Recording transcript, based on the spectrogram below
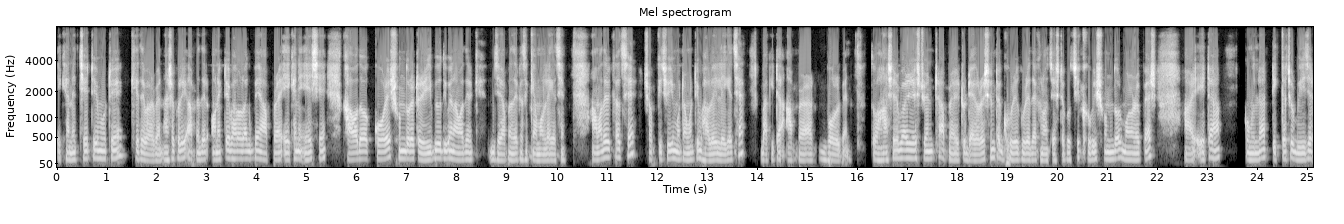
এখানে চেটে মুটে খেতে পারবেন। আশা করি আপনাদের অনেকটাই ভালো লাগবে। আপনারা এখানে এসে খাওয়া দাওয়া করে সুন্দর একটা রিভিউ দিবেন আমাদেরকে যে আপনাদের কাছে কেমন লেগেছে। আমাদের কাছে সবকিছুই মোটামুটি ভালোই লেগেছে। বাকিটা আপনারা বলবেন। তো হাঁসের বাড়ি রেস্টুরেন্টটা আপনার একটু ডেকোরেশনটা ঘুরে ঘুরে দেখানোর চেষ্টা করছি। খুবই সুন্দর, মনোরূপেশ। আর এটা কুমিল্লা টিক্কাচুর ব্রিজের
